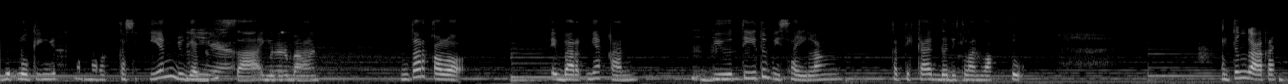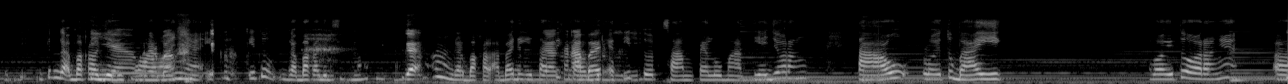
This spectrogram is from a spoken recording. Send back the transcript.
Good looking itu nomor kesekian juga iya, bisa gitu kan. banget. ntar kalau ibaratnya kan beauty itu bisa hilang ketika udah ditelan waktu itu nggak akan itu nggak bakal iya, jadi selamanya. itu itu nggak bakal jadi selamanya. Nggak. Nggak bakal abadi. Gak tapi kalau abadi. attitude sampai lu mati aja orang tahu lo itu baik. Lo itu orangnya uh,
